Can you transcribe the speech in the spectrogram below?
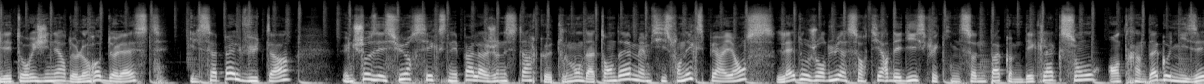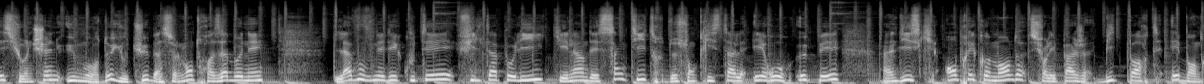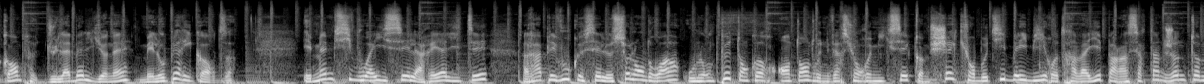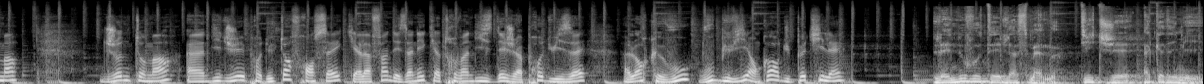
Il est originaire de l'Europe de l'Est. Il s'appelle Vuta. Une chose est sûre, c'est que ce n'est pas la jeune star que tout le monde attendait, même si son expérience l'aide aujourd'hui à sortir des disques qui ne sonnent pas comme des klaxons, en train d'agoniser sur une chaîne humour de YouTube à seulement 3 abonnés. Là, vous venez d'écouter Filta Poli, qui est l'un des 5 titres de son Crystal Hero EP, un disque en précommande sur les pages Beatport et Bandcamp du label lyonnais Melopé Records. Et même si vous haïssez la réalité, rappelez-vous que c'est le seul endroit où l'on peut encore entendre une version remixée comme Shake Body Baby retravaillée par un certain John Thomas. John Thomas, un DJ et producteur français qui à la fin des années 90 déjà produisait, alors que vous, vous buviez encore du petit lait. Les nouveautés de la semaine. DJ Academy.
